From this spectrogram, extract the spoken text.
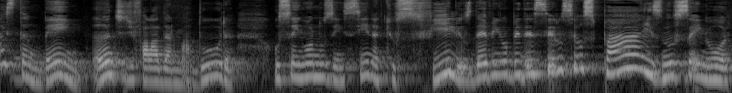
Mas também, antes de falar da armadura, o Senhor nos ensina que os filhos devem obedecer os seus pais no Senhor,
